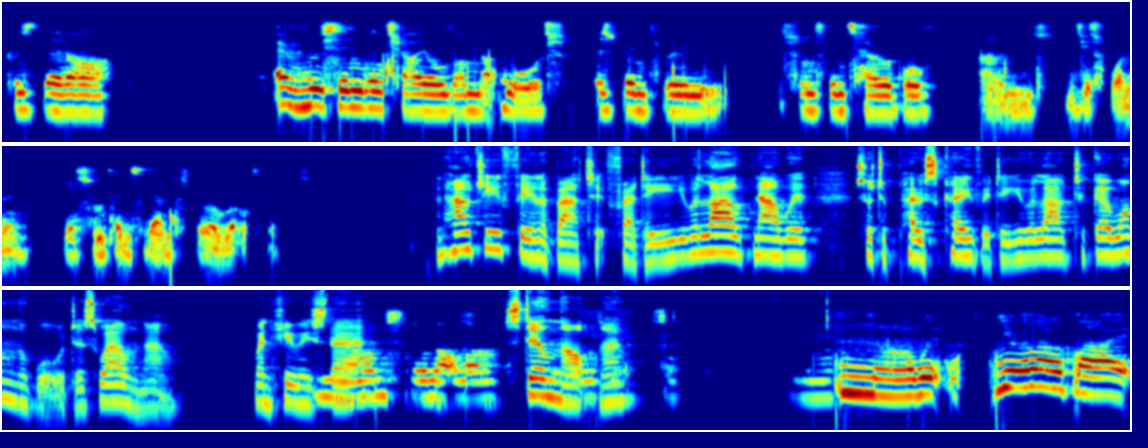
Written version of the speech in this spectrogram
because they are every single child on that ward has been through something terrible, and you just want to give something to them because they're a little kids. And how do you feel about it, Freddie? Are you allowed now? We're sort of post COVID. Are you allowed to go on the ward as well now when Hughie's there? No, I'm still not allowed. Still not, no. No, we, you're allowed like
